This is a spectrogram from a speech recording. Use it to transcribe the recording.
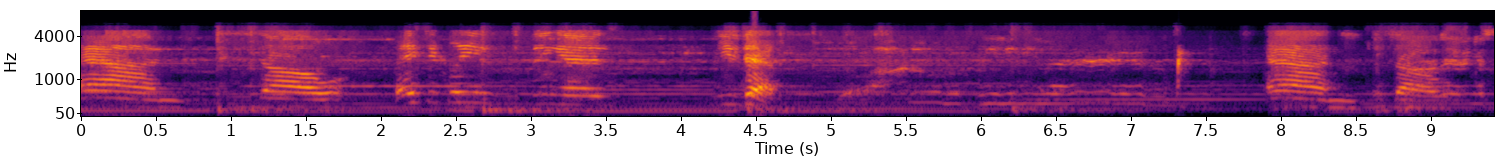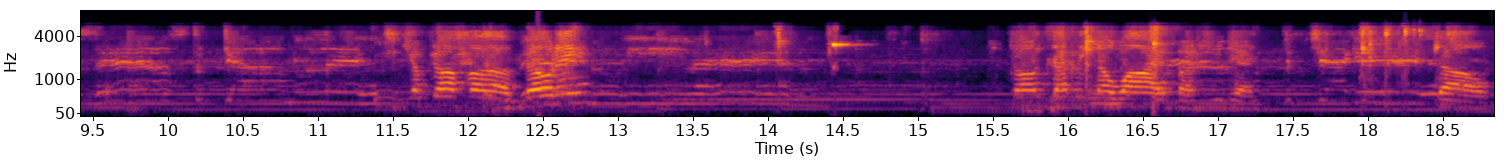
And so, basically, the thing is, he's dead. And so, he jumped off a building. Don't exactly know why, but he did. So,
